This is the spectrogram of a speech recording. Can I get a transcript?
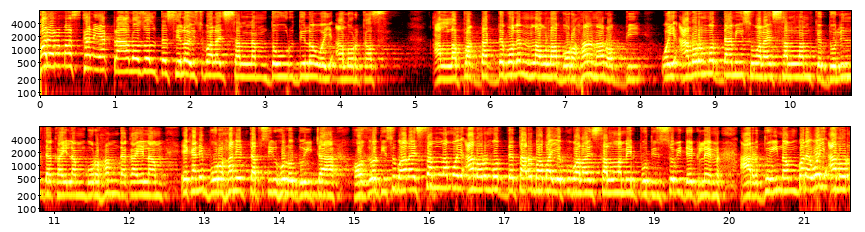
ঘরের মাঝখানে একটা আলো জ্বলতেছিল, ইসুফ সাল্লাম দৌড় দিল ওই আলোর কাছে। আল্লাহ পাক ডাকতে বলেন, লাউলা বোরহানা রব্বি ওই আলোর মধ্যে আমি আলাইহিস সাল্লামকে দলিল দেখাইলাম, বোরহান দেখাইলাম। এখানে বোরহানের তাফসির হলো দুইটা। হযরত ইসুফ আলাইহিস সাল্লাম ওই আলোর মধ্যে, তার বাবা ইয়াকুব আলাইহিস সাল্লামের প্রতিচ্ছবি দেখলেন। আর দুই নম্বরে ওই আলোর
